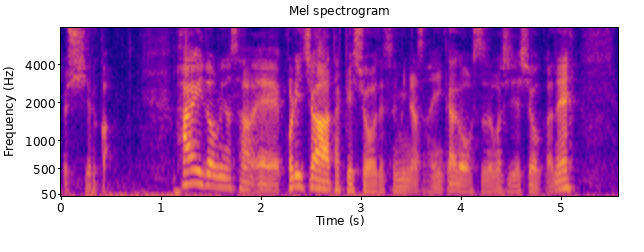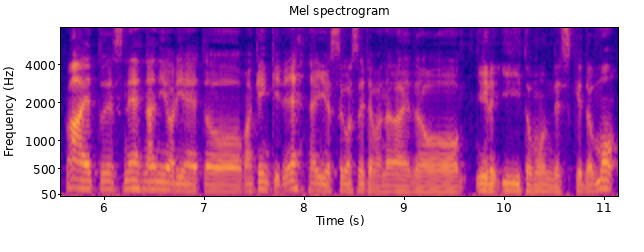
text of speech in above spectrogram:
よし、やるか。はい、どうも皆さん、えー、こんにちは、たけしょです。皆さんいかがお過ごしでしょうかね。まあ、えっとですね、何より、えっと、まあ、元気でね、何を過ごせればな、えっと、いいいいと思うんですけども、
